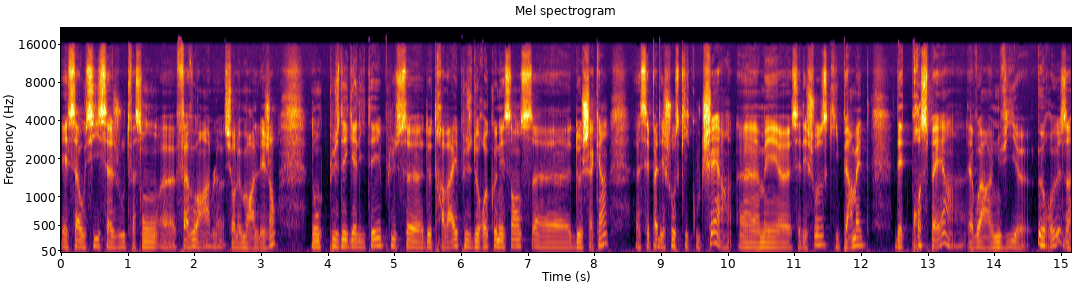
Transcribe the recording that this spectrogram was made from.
et ça aussi, ça joue de façon favorable sur le moral des gens. Donc plus d'égalité, plus de travail, plus de reconnaissance de chacun. c'est pas des choses qui coûtent cher, mais c'est des choses qui permettent d'être prospère d'avoir une vie euh, heureuse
